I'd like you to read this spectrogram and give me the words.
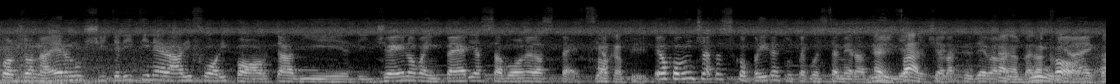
col giornale erano uscite gli itinerari fuori porta di, di Genova, Imperia, Savona e La Spezia. Ho capito. E ho cominciato a scoprire tutte queste meraviglie eh, infatti, che c'era chiudeva la Liguria, cosa, ecco.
